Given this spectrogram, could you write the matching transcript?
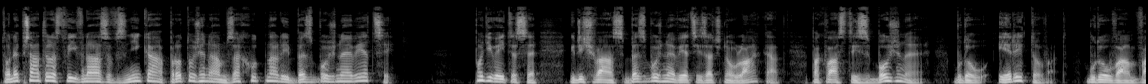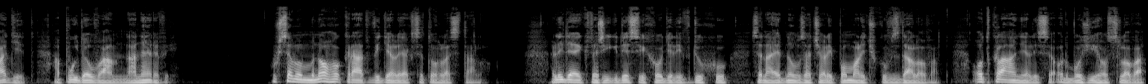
To nepřátelství v nás vzniká, protože nám zachutnali bezbožné věci. Podívejte se, když vás bezbožné věci začnou lákat, pak vás ty zbožné budou iritovat, budou vám vadit a půjdou vám na nervy. Už jsem mnohokrát viděl, jak se tohle stalo. Lidé, kteří kdysi chodili v duchu, se najednou začali pomaličku vzdalovat. Odkláněli se od božího slova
